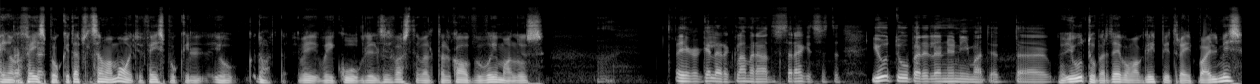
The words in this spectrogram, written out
ei no aga Facebooki täpselt samamoodi, Facebookil ju noh, või, või Google'il siis vastavalt tal kaob ju võimalus ei, aga kelle reklaamirahadest sa räägid, sest et Youtuberil on ju niimoodi, et äh, no Youtuber teeb oma klipitreip valmis,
